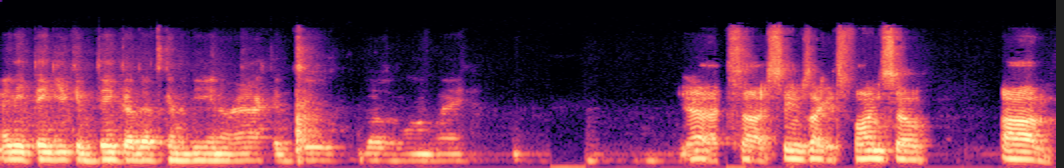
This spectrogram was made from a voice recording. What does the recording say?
anything you can think of that's going to be interactive too goes a long way. yeah, it uh, seems like it's fun. So, um,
